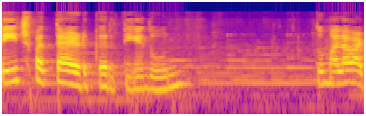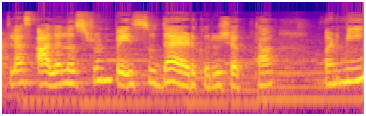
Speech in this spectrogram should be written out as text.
तेजपत्ता ॲड करते दोन. तुम्हाला वाटल्यास आलं लसूण पेस्टसुद्धा ॲड करू शकता. पण मी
